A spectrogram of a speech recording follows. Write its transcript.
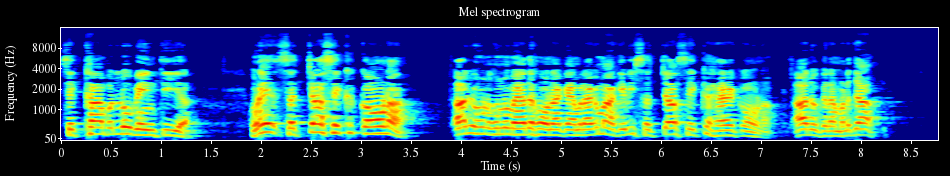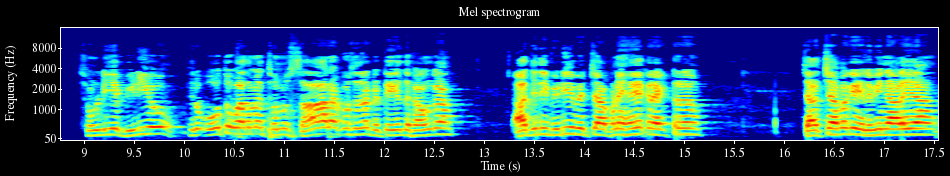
ਸਿੱਖਾਂ ਵੱਲੋਂ ਬੇਨਤੀ ਆ। ਹੁਣ ਇਹ ਸੱਚਾ ਸਿੱਖ ਕੌਣ ਆ? ਆਜੋ ਹੁਣ ਤੁਹਾਨੂੰ ਮੈਂ ਦਿਖਾਉਣਾ ਕੈਮਰਾ ਘੁਮਾ ਕੇ ਵੀ ਸੱਚਾ ਸਿੱਖ ਹੈ ਕੌਣ ਆ। ਆਜੋ ਕਰਾਂ ਮੜ ਜਾ। ਸੁਣ ਲਈਏ ਵੀਡੀਓ, ਫਿਰ ਉਹ ਤੋਂ ਬਾਅਦ ਮੈਂ ਤੁਹਾਨੂੰ ਸਾਰਾ ਕੁਝ ਇਹਦਾ ਡਿਟੇਲ ਦਿਖਾਉਂਗਾ ਅੱਜ ਦੀ ਵੀਡੀਓ ਵਿੱਚ ਆਪਣੇ ਹੈਗੇ ਕਰੈਕਟਰ ਚਾਚਾ ਬਘੇਲ ਵੀ ਨਾਲੇ ਆ,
